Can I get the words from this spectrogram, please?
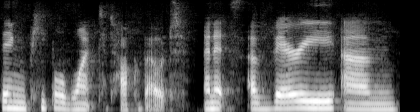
thing people want to talk about. And it's a very um,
